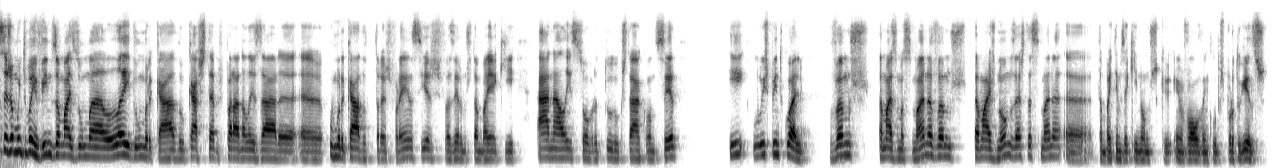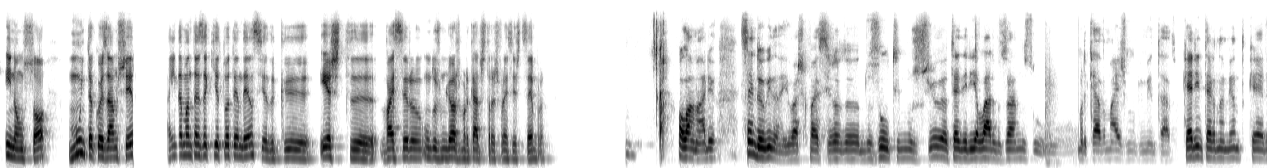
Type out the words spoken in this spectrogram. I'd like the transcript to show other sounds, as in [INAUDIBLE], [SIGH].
Sejam muito bem-vindos a mais uma Lei do Mercado. Cá estamos para analisar uh, uh, o mercado de transferências, fazermos também aqui a análise sobre tudo o que está a acontecer. E Luís Pinto Coelho, vamos a mais uma semana, vamos a mais nomes. Esta semana uh, também temos aqui nomes que envolvem clubes portugueses e não só, muita coisa a mexer. Ainda mantens aqui a tua tendência de que este vai ser um dos melhores mercados de transferências de sempre? Olá, Mário. Sem dúvida, eu acho que vai ser de, dos últimos, eu até diria largos anos, o mercado mais movimentado, quer internamente, quer,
